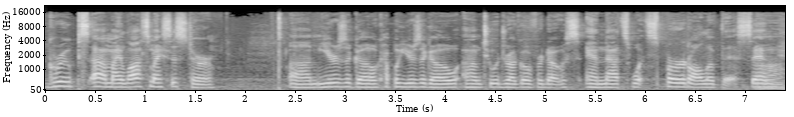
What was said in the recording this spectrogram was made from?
groups. Um, I lost my sister um, years ago, a couple years ago, um, to a drug overdose, and that's what spurred all of this. And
